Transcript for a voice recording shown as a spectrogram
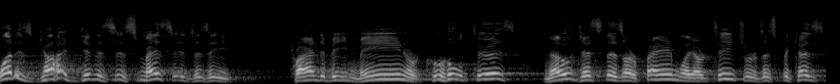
why does God give us this message? Is He trying to be mean or cruel to us? No, just as our family, our teachers, it's because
